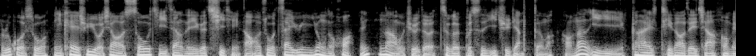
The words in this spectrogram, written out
如果说你可以去有效的收集这样的一个气体，然后做再运用的话，诶，那我觉得这个不是一举两得嘛？好，那以刚才提到这家哦，美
